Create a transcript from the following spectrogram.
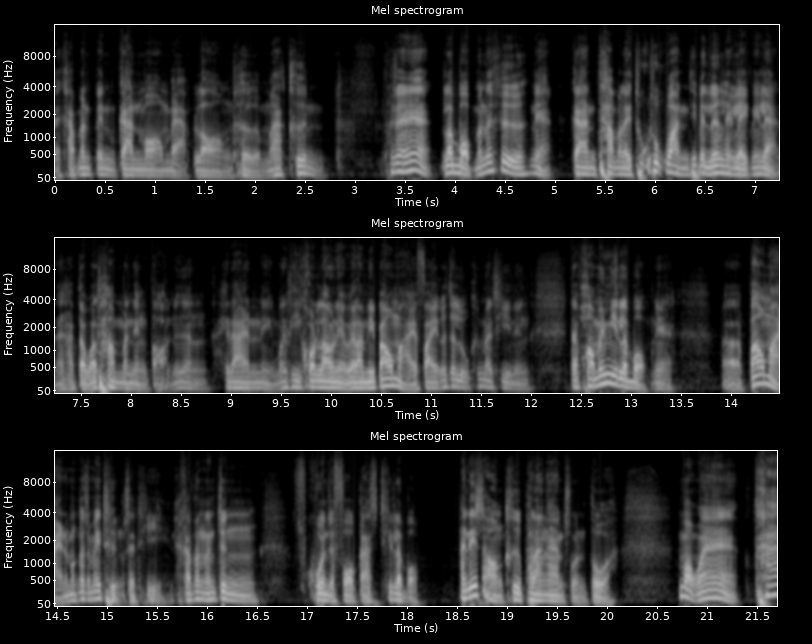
นะครับ มันเป็นการมองแบบลองเทอมมากขึ้น เพราะฉะนั้นเนี่ยระบบมันก็คือเนี่ย การทำอะไรทุก ๆ วันที่เป็นเรื่องเล็ก ๆ นี่แหละนะครับ แต่ว่าทำมันอย่างต่อเนื่องให้ได้นั่นเองบางทีคนเราเนี่ยเวลามีเป้าหมายไฟก็จะลุกขึ้นมาทีหนึ่งแต่พอไม่มีระบบเนี่ยเป้าหมายนั้นมันก็จะไม่ถึงสักทีนะครับดังนั้นจึงควรจะโฟกัสที่ระบบ อันที่สองคือพลังงานส่วนตัว บอกว่าถ้า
